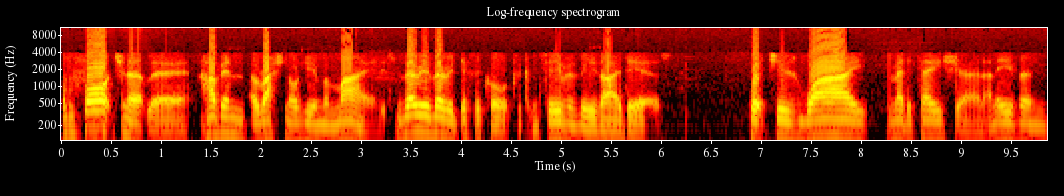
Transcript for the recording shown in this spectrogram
unfortunately, having a rational human mind, it's very, very difficult to conceive of these ideas, which is why meditation and even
